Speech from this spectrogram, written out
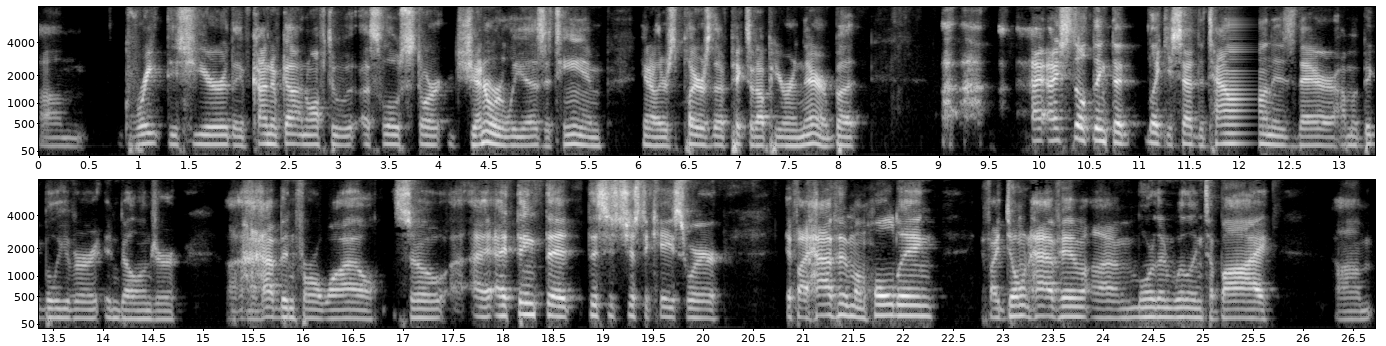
um, great this year. They've kind of gotten off to a slow start generally as a team. You know, there's players that have picked it up here and there, but I, I, still think that, like you said, the talent is there. I'm a big believer in Bellinger. Uh, I have been for a while. So I, I think that this is just a case where if I have him, I'm holding. If I don't have him, I'm more than willing to buy. Um,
